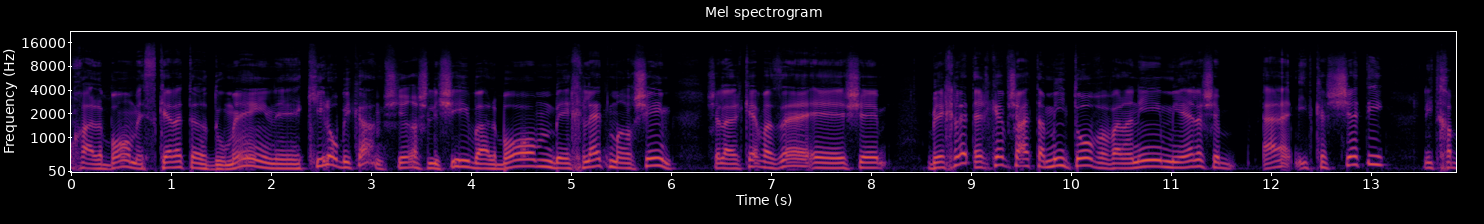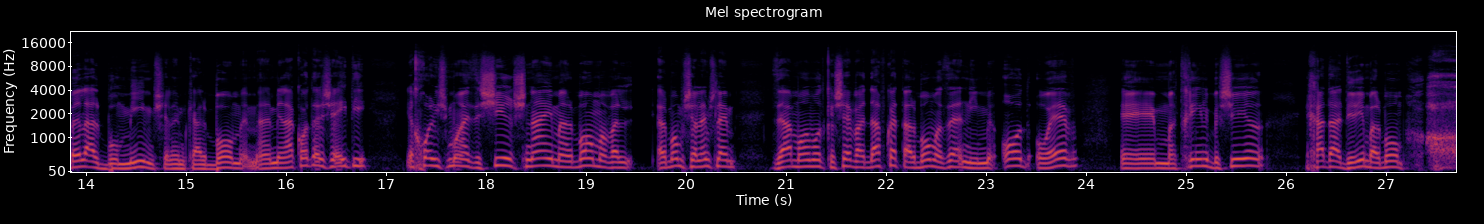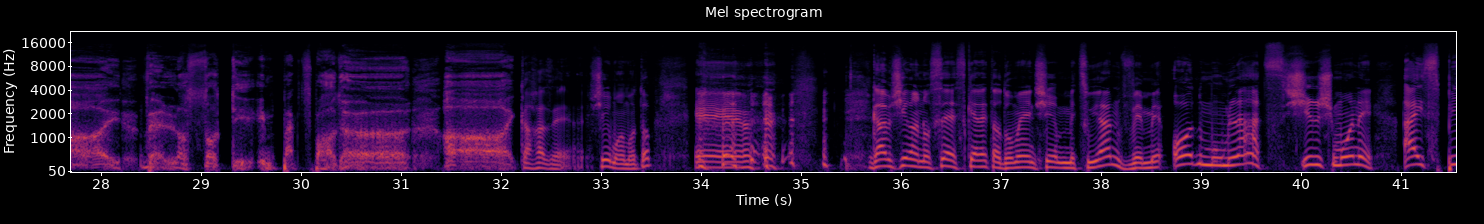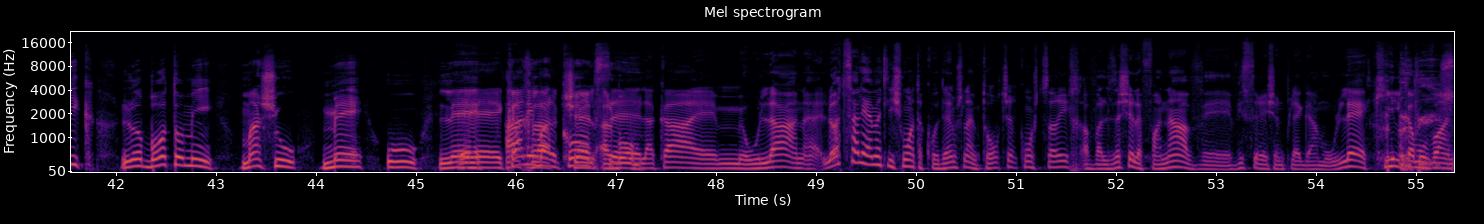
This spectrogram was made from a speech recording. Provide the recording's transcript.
מתוך האלבום Skeletal Domain, Kill or Become, שיר השלישי באלבום בהחלט מרשים של ההרכב הזה, אה, שבהחלט הרכב שהיה תמיד טוב, אבל אני מאלה שהתקשיתי להתחבר לאלבומים שלהם כאלבום, מהלהקות האלה שהייתי יכול לשמוע איזה שיר, שניים מאלבום, אבל אלבום שלם שלהם זה היה מאוד מאוד קשה, ודווקא את האלבום הזה אני מאוד אוהב. אה, מתחיל בשיר, אחד האדירים באלבום, High Velocity Impact Spatter, היי. ככה זה שיר מאוד מאוד טוב. אה, גם שיר הנושא, Skeletal Domain, שיר מצוין ומאוד מומלץ, שיר שמונה, Icepick Lobotomy, משהו מעולה, אחלה קניבל של Corpse, אלבום. אה, להקה אה, מעולה. אני- לא יצא לי האמת לשמוע את הקודם שלהם, Torture כמו שצריך, אבל זה שלפניו, ויסיריישן פלאג היה מעולה, קיל כמובן,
